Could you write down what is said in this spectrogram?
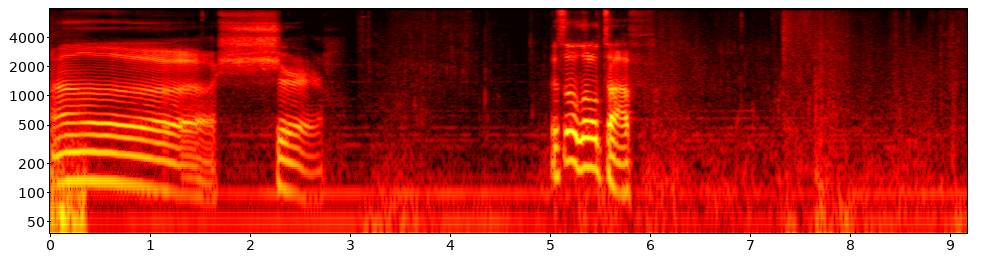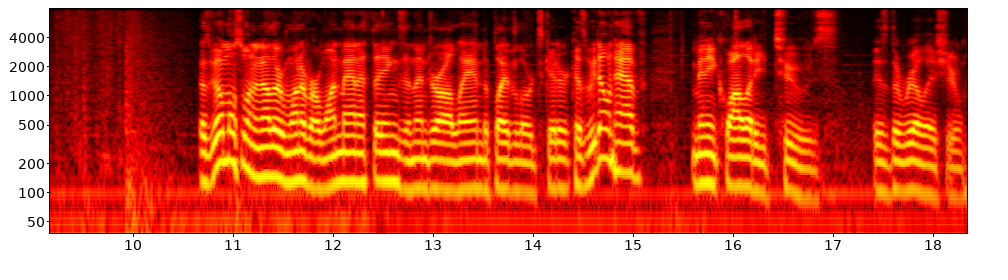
Uh, sure. This is a little tough. Because we almost want another one of our one mana things and then draw a land to play the Lord Skitter. Because we don't have many quality twos is the real issue.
